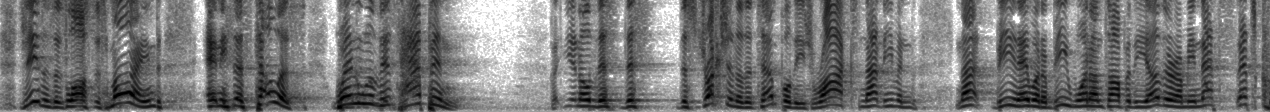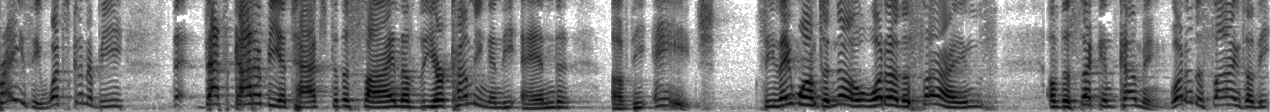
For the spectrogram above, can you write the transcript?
Jesus has lost his mind. And he says, Tell us, when will this happen? You know, this, this destruction of the temple, these rocks not even not being able to be one on top of the other. I mean, that's that's crazy. What's going to be that's got to be attached to the sign of the, your coming and the end of the age. See, they want to know what are the signs of the second coming? What are the signs of the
